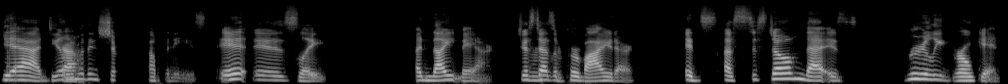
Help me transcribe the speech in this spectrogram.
Yeah, dealing yeah. with insurance companies. It is like a nightmare just mm-hmm. as a mm-hmm. provider. It's a system that is really broken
